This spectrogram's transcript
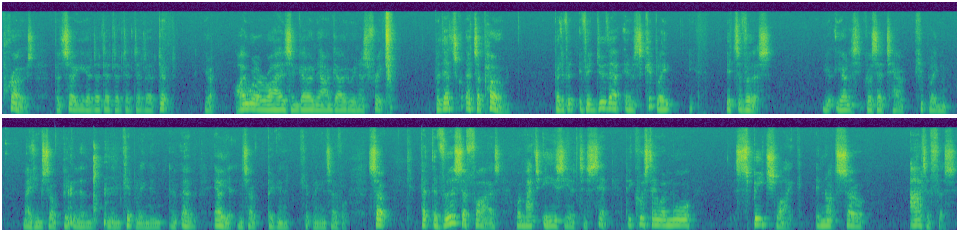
prose. But so you go da da da da da da. da you know, I will arise and go now and go to Innisfree. But that's that's a poem. But if it, if you do that and it's Kipling, it's a verse. You, you understand because that's how Kipling made himself bigger than, than Kipling and uh, Eliot and so bigger than Kipling and so forth. So, but the versifiers were much easier to set because they were more speech-like and not so artifice.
